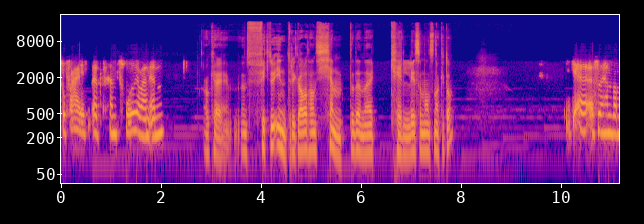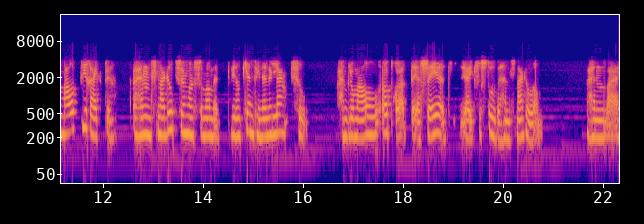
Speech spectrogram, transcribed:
tog fejl, at han troede, jeg var en anden. Ok, men Fikk du inntrykk av at han kjente denne Kelly som han snakket om? Ja, altså han var meget direkte, og han snakket til meg som om at vi hadde kjent hverandre i lang tid. Han ble meget opprørt da jeg sa at jeg ikke forstod hva han snakket om. Og han var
